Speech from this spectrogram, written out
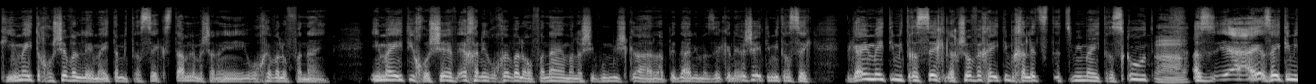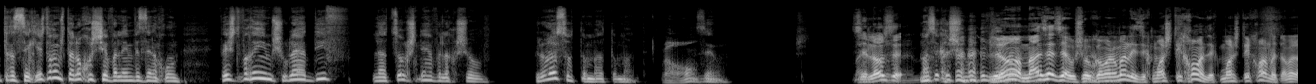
כי אם היית חושב עליהם, היית מתרסק, סתם למשל, אני רוכב על אופניים. אם הייתי חושב איך אני רוכב על האופניים, על השיווי משקל, על הפדלים הזה, כנראה שהייתי מתרסק. וגם אם הייתי מתרסק, לחשוב איך הייתי מחלץ את עצמי מההתרסקות, אה, אז, אז הייתי מתרסק. יש דברים שאתה לא חושב עליהם וזה נכון, ויש דברים שאולי עדיף לעצור שנייה ולחשוב, ולא לעשות אותם באוטומט. ברור. זהו. זה לא זה. מה זה קשור? לא, מה זה זהו, שהוא כל הזמן אומר לי, זה כמו השטיחון, זה כמו השטיחון, ואתה אומר,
